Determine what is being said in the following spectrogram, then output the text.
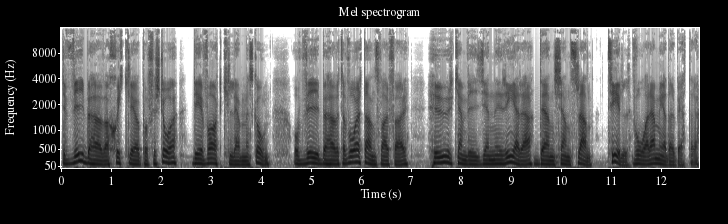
Det vi behöver vara skickliga på att förstå, det är vart klämmer skon. Och vi behöver ta vårt ansvar för hur kan vi generera den känslan till våra medarbetare.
